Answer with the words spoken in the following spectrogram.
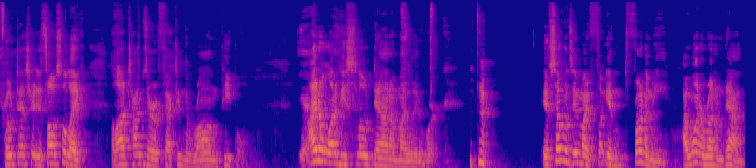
protesters, it's also like a lot of times they're affecting the wrong people. Yeah. I don't want to be slowed down on my way to work. if someone's in my in front of me, I want to run them down.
